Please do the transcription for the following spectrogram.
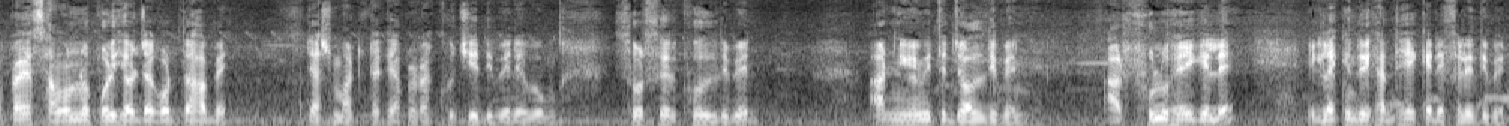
আপনাকে সামান্য পরিচর্যা করতে হবে। জাস্ট মাটিটাকে আপনারা খুঁচিয়ে দিবেন এবং সর্ষের খোল দিবেন আর নিয়মিত জল দিবেন। আর ফুল হয়ে গেলে এগুলা কিন্তু এখান থেকে কেটে ফেলে দিবেন।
